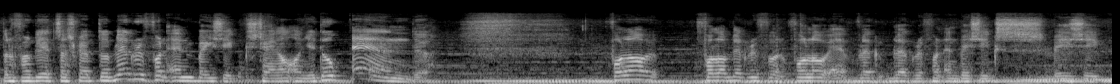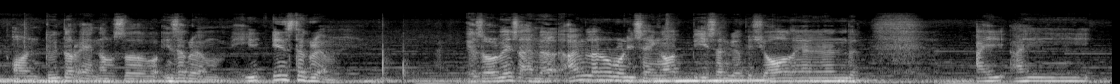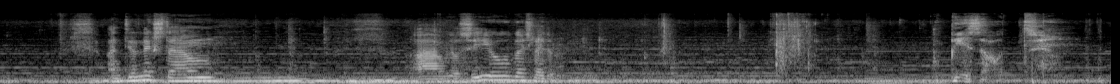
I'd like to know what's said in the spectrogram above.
Don't forget to subscribe to Blackgryph0n and Baasik's channel on youtube. And follow follow Blackgryph0n follow black, Blackgryph0n and Baasik's Baasik on twitter and also instagram. I- instagram. As always i'm i'm laro Ronnie saying out. Peace and God you all and i i until next time I will see you guys later. Peace out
